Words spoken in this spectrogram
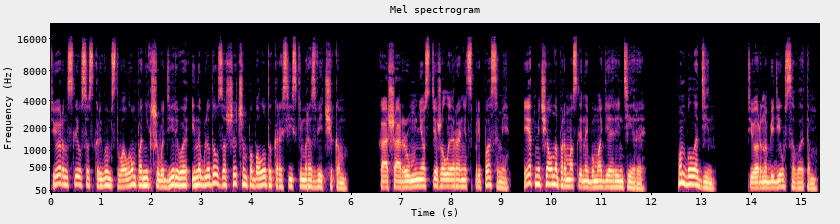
Тюрн слился с кривым стволом поникшего дерева и наблюдал за шедшим по болоту к российским разведчикам. Хашарум нес тяжелый ранец с припасами и отмечал на промасленной бумаге ориентиры. Он был один. Тюрн убедился в этом.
